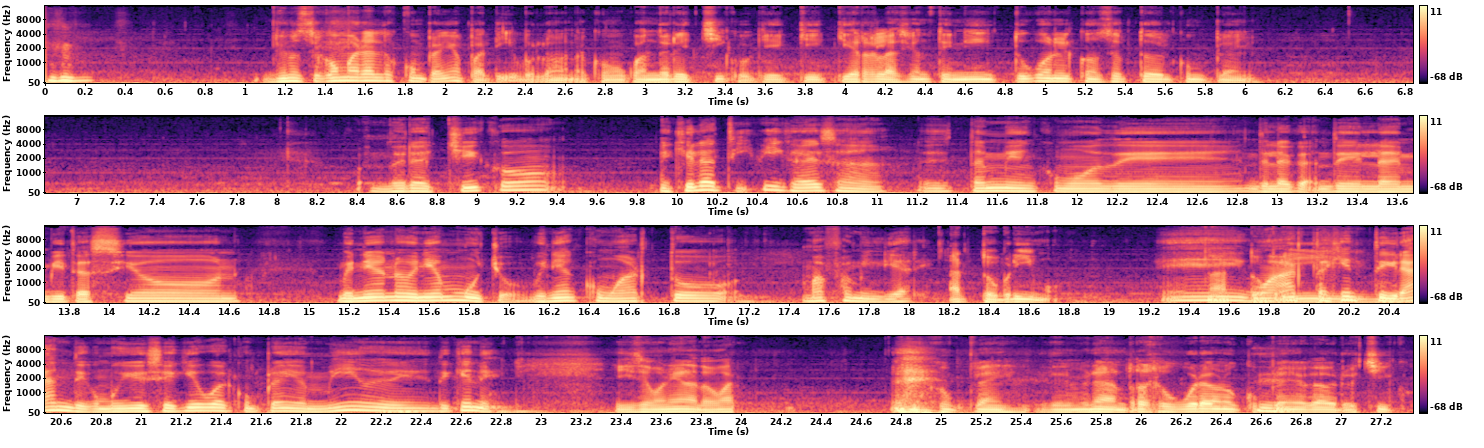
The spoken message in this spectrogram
Yo no sé cómo eran los cumpleaños para ti, por lo menos, como cuando eres chico. ¿Qué, qué, qué relación tenías tú con el concepto del cumpleaños? Cuando era chico, es que la típica esa, es también como de, de, la, de la invitación. Venían, no venían mucho, venían como harto más familiares. Harto primo. Eh, Harto como harta gente grande, como yo decía, ¿qué el cumpleaños mío? ¿De, de quién es? Y se ponían a tomar el cumpleaños. Y terminaban re en un cumpleaños cabro chico.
